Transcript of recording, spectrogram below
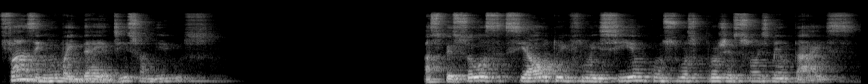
Fazem uma ideia disso, amigos? As pessoas se auto-influenciam com suas projeções mentais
